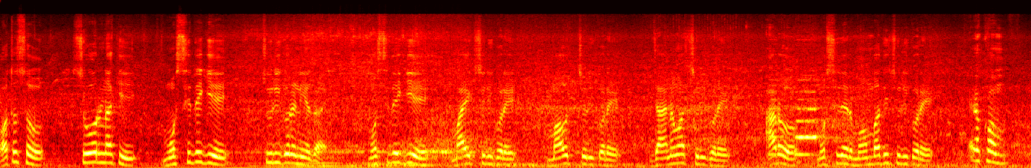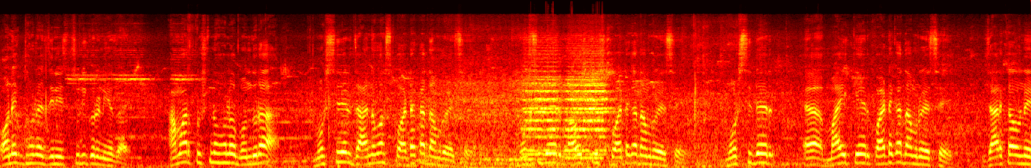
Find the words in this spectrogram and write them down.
অথচ চোর নাকি মসজিদে গিয়ে চুরি করে নিয়ে যায়। মসজিদে গিয়ে মাইক চুরি করে, মাউথ চুরি করে, জায়নামাজ চুরি করে, আরও মসজিদের মোমবাতি চুরি করে, এরকম অনেক ধরনের জিনিস চুরি করে নিয়ে যায়। আমার প্রশ্ন হলো, বন্ধুরা, মসজিদের জায়নামাজ কয় টাকা দাম রয়েছে? মসজিদের মাউথপিস কয় টাকা দাম রয়েছে? মসজিদের মাইকের কয় টাকা দাম রয়েছে? যার কারণে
